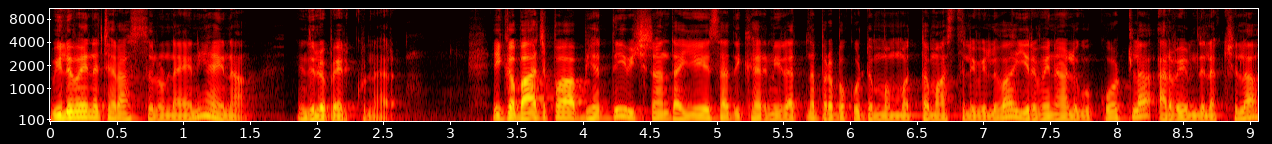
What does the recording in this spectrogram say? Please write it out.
విలువైన చరాస్తులున్నాయని ఆయన ఇందులో పేర్కొన్నారు. ఇక భాజపా అభ్యర్థి విశ్రాంత ఐఏఎస్ అధికారిని రత్నప్రభ కుటుంబం మొత్తం ఆస్తుల విలువ ఇరవై నాలుగు కోట్ల అరవై ఎనిమిది లక్షల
